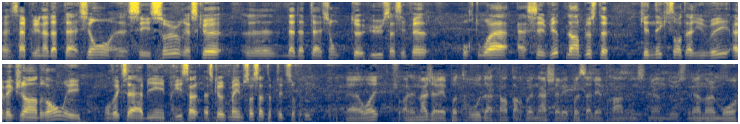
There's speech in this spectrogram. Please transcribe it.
euh, ça a pris une adaptation, euh, c'est sûr. Est-ce que euh, l'adaptation que tu as eue, ça s'est fait pour toi assez vite? Là, en plus, de Kidney qui sont arrivés avec Gendron et on dirait que ça a bien pris. Est-ce que même ça, ça t'a peut-être surpris? Euh, ouais, honnêtement, j'avais pas trop d'attente en revenant. Je savais pas si ça allait prendre une semaine, deux semaines, un mois.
